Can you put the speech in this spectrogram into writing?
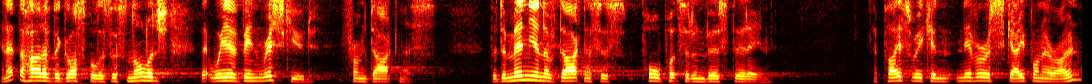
And at the heart of the gospel is this knowledge that we have been rescued from darkness. The dominion of darkness, as Paul puts it in verse 13. A place we can never escape on our own.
